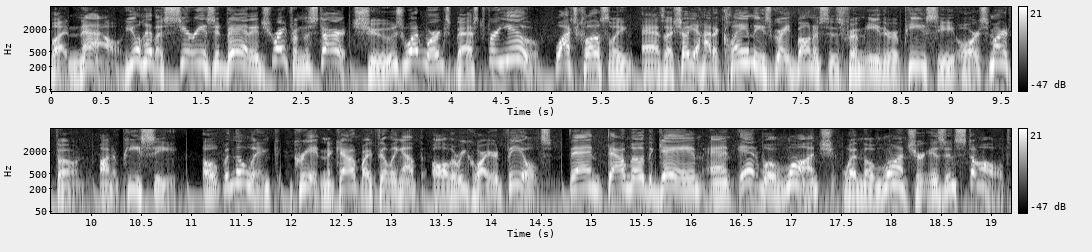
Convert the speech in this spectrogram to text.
but now you'll have a serious advantage right from the start. Choose what works best for you. Watch closely as I show you how to claim these great bonuses from either a PC or smartphone. On a PC, Open the link, create an account by filling out all the required fields. Then download the game and it will launch when the launcher is installed.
